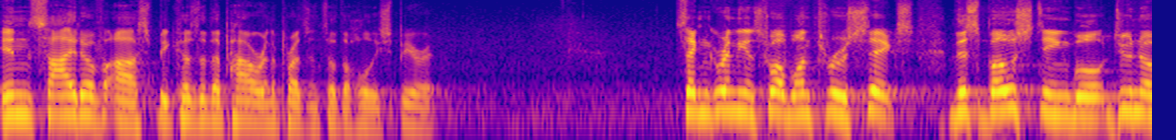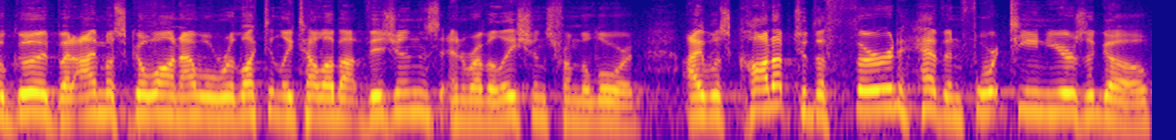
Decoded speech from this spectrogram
inside of us because of the power and the presence of the Holy Spirit. 2 Corinthians 12, 1 through 6. This boasting will do no good, but I must go on. I will reluctantly tell about visions and revelations from the Lord. I was caught up to the third heaven 14 years ago.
